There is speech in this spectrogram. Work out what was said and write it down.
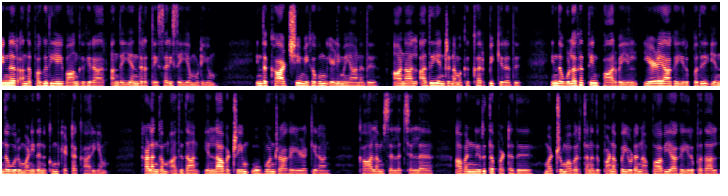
பின்னர் அந்த பகுதியை வாங்குகிறார். அந்த இயந்திரத்தை சரி செய்ய முடியும். இந்த காட்சி மிகவும் எளிமையானது. ஆனால் அது என்று நமக்கு கற்பிக்கிறது. இந்த உலகத்தின் பார்வையில் ஏழையாக இருப்பது எந்த ஒரு மனிதனுக்கும் கெட்ட காரியம். களங்கம் அதுதான். எல்லாவற்றையும் ஒவ்வொன்றாக இழக்கிறான். காலம் செல்ல செல்ல அவன் நிறுத்தப்பட்டது மற்றும் அவர் தனது பணப்பையுடன் அப்பாவியாக இருப்பதால்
